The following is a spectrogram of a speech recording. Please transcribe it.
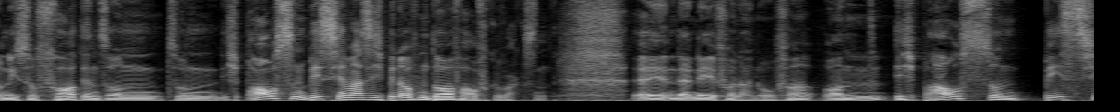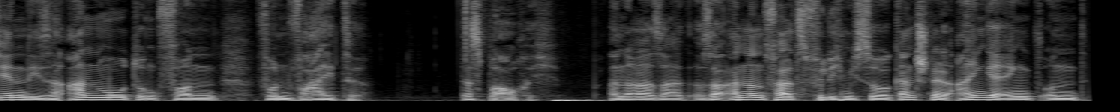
und nicht sofort in so ein, so ein ich brauche ein bisschen was, ich bin auf dem Dorf aufgewachsen, äh, in der Nähe von Hannover und ich brauche so ein bisschen diese Anmutung von, von Weite. Das brauche ich. Andererseits, also andernfalls fühle ich mich so ganz schnell eingeengt und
